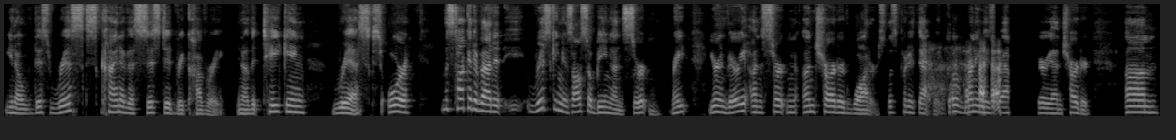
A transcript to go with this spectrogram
you know, this risks kind of assisted recovery, you know, that taking risks, or let's talk it about it. Risking is also being uncertain, right? You're in very uncertain, uncharted waters. Let's put it that way. Go running these rapids, very uncharted. Um,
